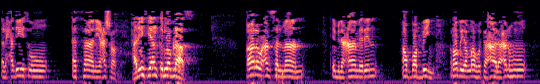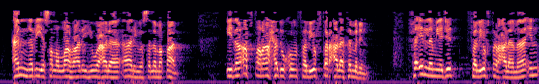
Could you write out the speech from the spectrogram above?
الحديث الثاني عشر Hadis yang ke-12. قالوا عن سلمان ابن عامر الضبي رضي الله تعالى عنه عن النبي صلى الله عليه وعلى آله وسلم قال إذا أفطر أحدكم فليفطر على تمر فإن لم يجد فليفطر على ماء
